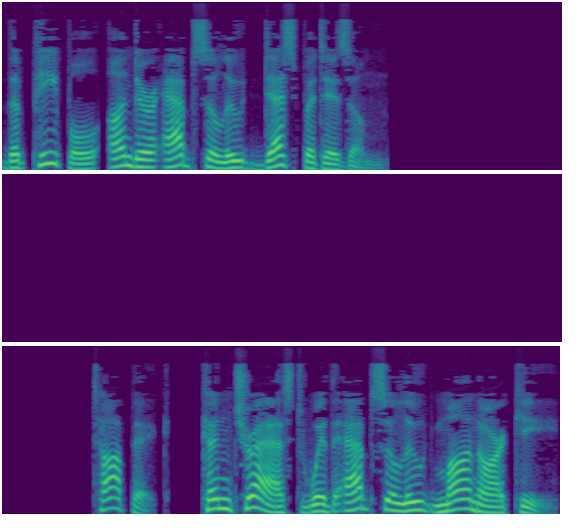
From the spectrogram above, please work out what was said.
the people under absolute despotism. Contrast with absolute monarchy.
